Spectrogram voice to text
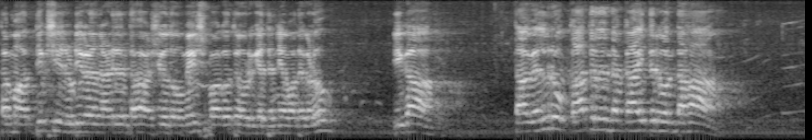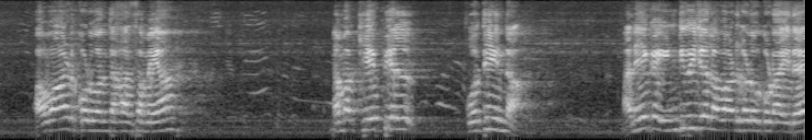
ತಮ್ಮ ಅಧ್ಯಕ್ಷೀಯ ನುಡಿಗಳನ್ನು ಆಡಿದಂತಹ ಶ್ರೀಯುತ ಉಮೇಶ್ ಭಾಗವತ್ ಅವರಿಗೆ ಧನ್ಯವಾದಗಳು. ಈಗ ತಾವೆಲ್ಲರೂ ಕಾತರದಿಂದ ಕಾಯ್ತಿರುವಂತಹ ಅವಾರ್ಡ್ ಕೊಡುವಂತಹ ಸಮಯ. ನಮ್ಮ ಕೆ ಪಿ ಎಲ್ ವತಿಯಿಂದ ಅನೇಕ ಇಂಡಿವಿಜುವಲ್ ಅವಾರ್ಡ್ಗಳು ಕೂಡ ಇದೆ.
